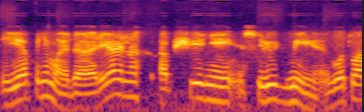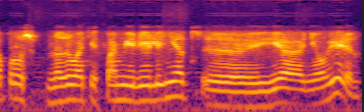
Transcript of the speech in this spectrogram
Я понимаю, да, реальных общений с людьми. Вот вопрос, называть их фамилии или нет, э, я не уверен.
